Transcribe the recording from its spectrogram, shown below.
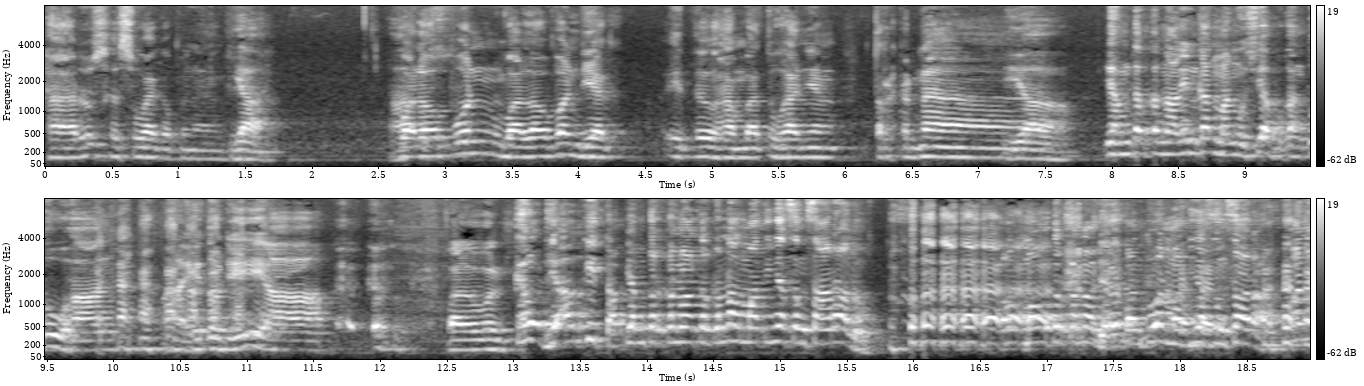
harus sesuai kebenaran firman. Ya. Harus. Walaupun walaupun dia itu hamba Tuhan yang terkenal. Iya. Yang terkenalin kan manusia bukan Tuhan. Nah, itu dia. Walaupun Kalau di Alkitab yang terkenal-terkenal matinya sengsara loh. Kalau mau terkenal di hadapan Tuhan matinya sengsara. Mana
